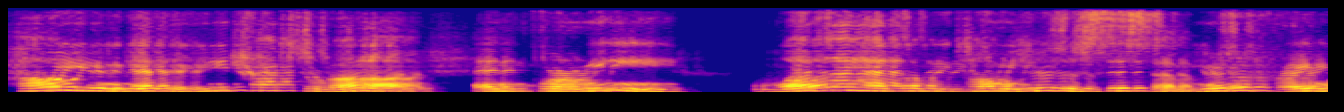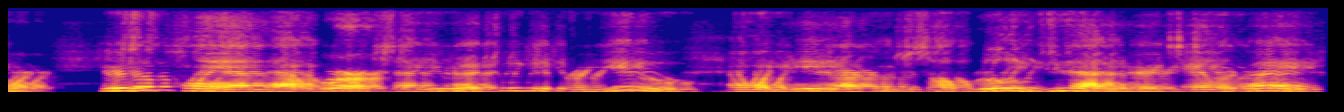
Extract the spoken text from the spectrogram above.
How are you going to get there? You need tracks to run on. And for me, once I had somebody tell me, here's a system, here's a framework, here's a plan that works. Now you're going to tweak it for you and what you need, and our coaches help really do that in a very tailored way.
